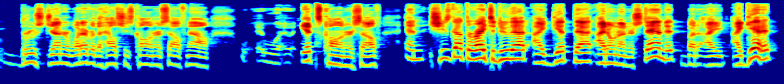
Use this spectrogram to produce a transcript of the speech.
Bruce Jenner, whatever the hell she's calling herself now. It's calling herself, and she's got the right to do that. I get that. I don't understand it, but I I get it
